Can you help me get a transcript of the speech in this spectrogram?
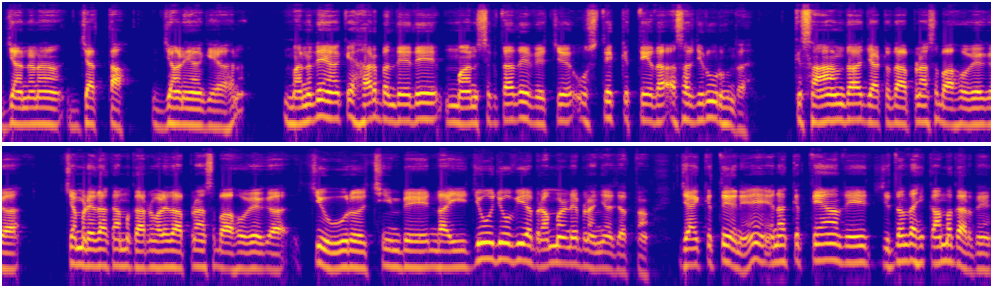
ਜਾਣਨਾ ਜਾਤਾ, ਜਾਣਿਆ ਗਿਆ, ਹਨ? ਮੰਨਦੇ ਹਾਂ ਕਿ ਹਰ ਬੰਦੇ ਦੇ ਮਾਨਸਿਕਤਾ ਦੇ ਵਿੱਚ ਉਸ ਤੇ ਕਿੱਤੇ ਦਾ ਅਸਰ ਜ਼ਰੂਰ ਹੁੰਦਾ ਹੈ। ਕਿਸਾਨ ਦਾ ਜੱਟ ਦਾ ਆਪਣਾ ਸੁਭਾਅ ਹੋਵੇਗਾ, ਚਮੜੇ ਦਾ ਕੰਮ ਕਰਨ ਵਾਲੇ ਦਾ ਆਪਣਾ ਸੁਭਾਅ ਹੋਵੇਗਾ ਝੂਰ ਛਿੰਬੇ, ਨਾਈ, ਜੋ ਜੋ ਵੀ ਆ ਬ੍ਰਾਹਮਣ ਨੇ ਬਣਾਈਆਂ ਜਾਤਾਂ, ਜਾਂ ਇਹ ਕਿੱਤੇ ਨੇ, ਇਹਨਾਂ ਕਿੱਤਿਆਂ ਦੇ ਜਿੱਦਾਂ ਦਾ ਅਸੀਂ ਕੰਮ ਕਰਦੇ ਹਾਂ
